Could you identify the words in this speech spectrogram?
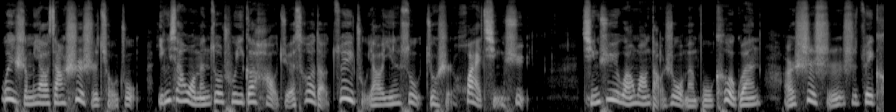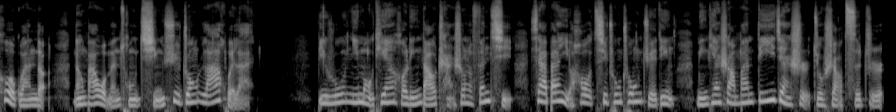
为什么要向事实求助？影响我们做出一个好决策的最主要因素就是坏情绪。情绪往往导致我们不客观，而事实是最客观的，能把我们从情绪中拉回来。比如，你某天和领导产生了分歧，下班以后气冲冲决定明天上班第一件事就是要辞职。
